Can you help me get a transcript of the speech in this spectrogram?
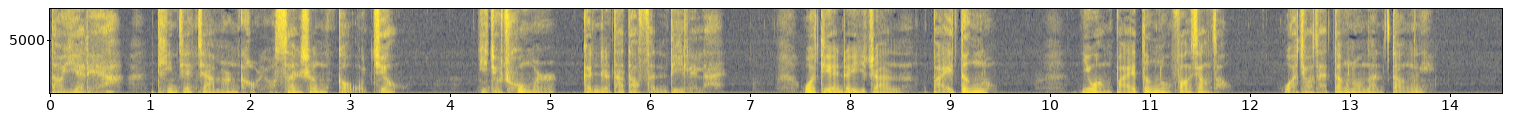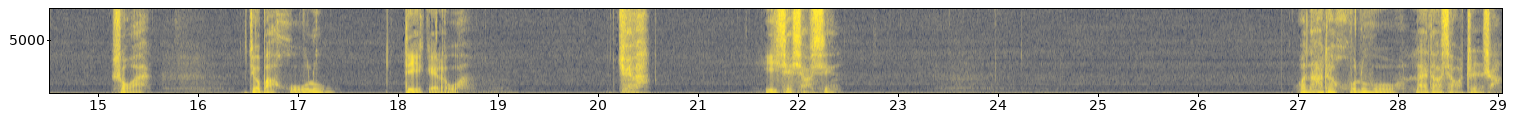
到夜里啊，听见家门口有三声狗叫，你就出门跟着他到坟地里来。我点着一盏白灯笼，你往白灯笼方向走，我就在灯笼那等你。”说完，就把葫芦递给了我。去吧。一切小心。我拿着葫芦来到小镇上，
